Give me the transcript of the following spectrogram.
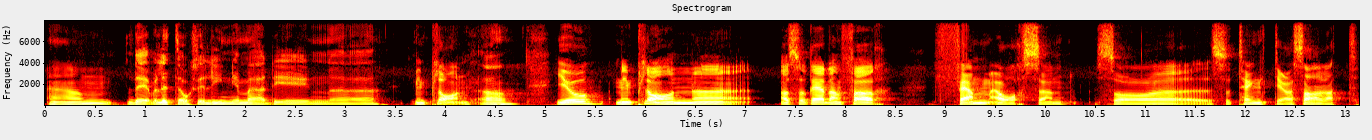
Ehm, Det är väl lite också i linje med din, eh, min plan? ja, Jo, min plan, eh, alltså redan för fem år sedan så, så tänkte jag så här att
